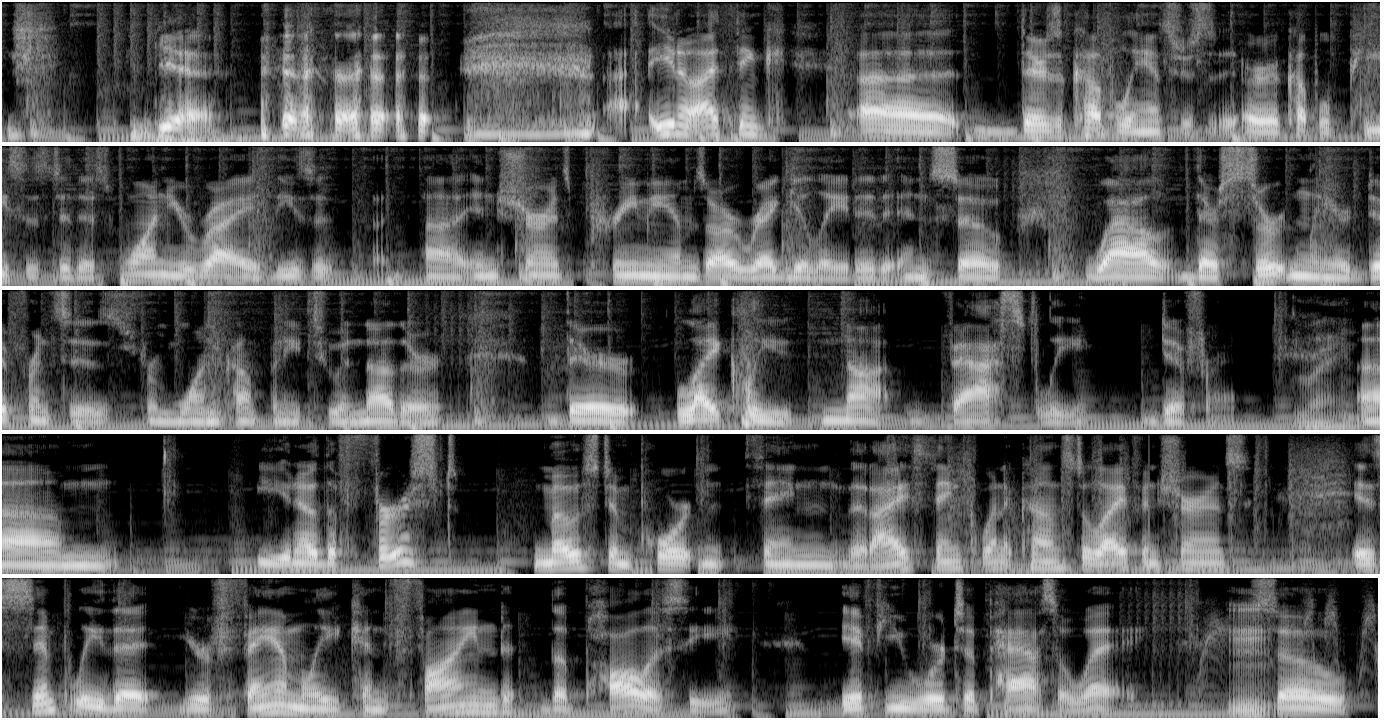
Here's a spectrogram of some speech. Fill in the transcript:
Yeah. you know, I think uh, there's a couple answers or a couple pieces to this. One, you're right; these uh, insurance premiums are regulated, and so while there certainly are differences from one company to another, they're likely not vastly different. Right. Um, you know, the first most important thing that I think when it comes to life insurance is simply that your family can find the policy if you were to pass away. Mm. So,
